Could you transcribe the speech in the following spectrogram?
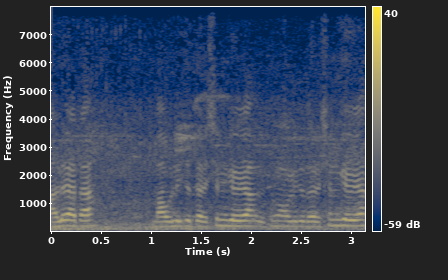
आलो आहे आता. माऊलीचं दर्शन घेऊया विठू माऊलीचं दर्शन घेऊया.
